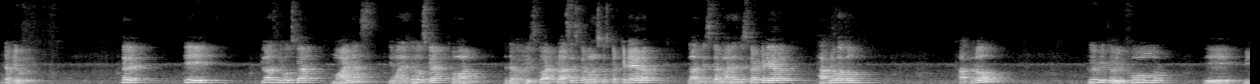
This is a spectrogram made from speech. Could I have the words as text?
এটা বিয়োগ করি তাহলে a plus b whole square minus a minus b whole square সমান, দেখো square plus square minus square কেটে গেল plus b square minus b square কেটে গেল থাকল কত? থাকল two a b two four a b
